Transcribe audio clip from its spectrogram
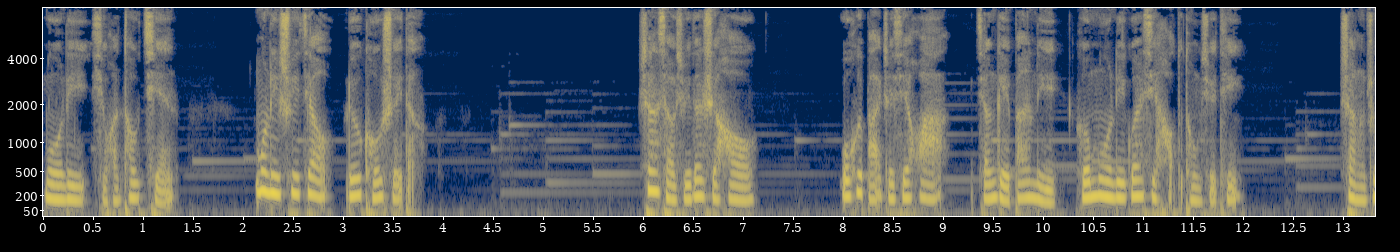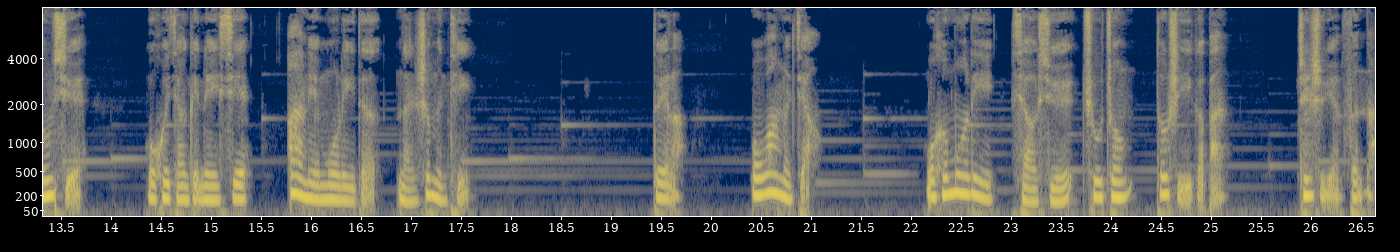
茉莉喜欢偷钱，茉莉睡觉流口水等。上小学的时候，我会把这些话。讲给班里和茉莉关系好的同学听。上了中学，我会讲给那些暗恋茉莉的男生们听。对了，我忘了讲，我和茉莉小学、初中都是一个班，真是缘分呐。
